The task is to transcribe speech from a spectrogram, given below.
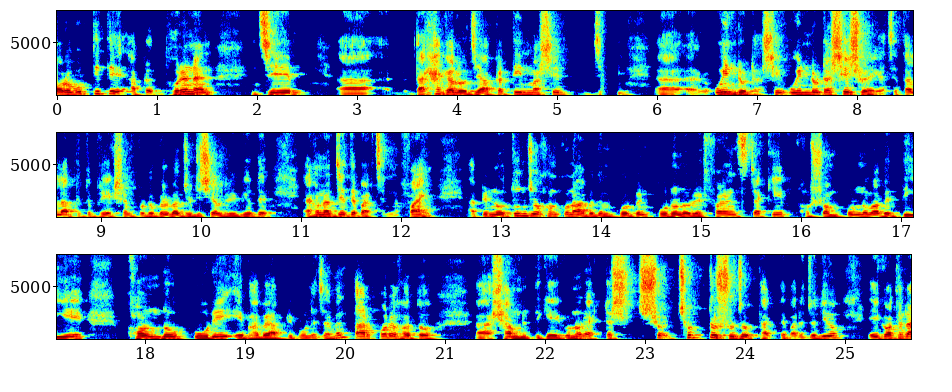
পরবর্তীতে আপনার, ধরে নেন যে দেখা গেল যে আপনার তিন মাসের উইন্ডোটা সেই উইন্ডোটা শেষ হয়ে গেছে। তাহলে আপনি তো প্রিয়াকশন প্রোটোকল বা জুডিশিয়াল রিভিউতে এখন আর যেতে পারছেন না। ফাইন আপনি নতুন যখন কোনো আবেদন করবেন, পুরনো রেফারেন্সটাকে সম্পূর্ণভাবে দিয়ে খণ্ড করে এভাবে আপনি বলে যাবেন। তারপরে হয়তো সামনের দিকে এগোনোর একটা ছোট্ট সুযোগ থাকতে পারে। যদিও এই কথাটা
